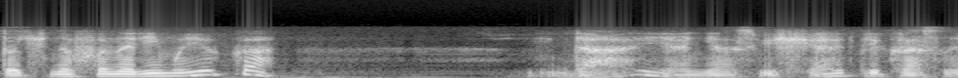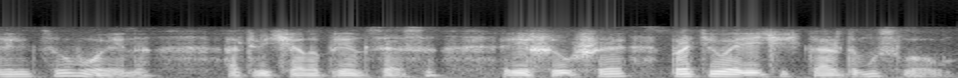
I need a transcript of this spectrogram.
точно фонари маяка». «Да, и они освещают прекрасное лицо воина», — отвечала принцесса, решившая противоречить каждому слову.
